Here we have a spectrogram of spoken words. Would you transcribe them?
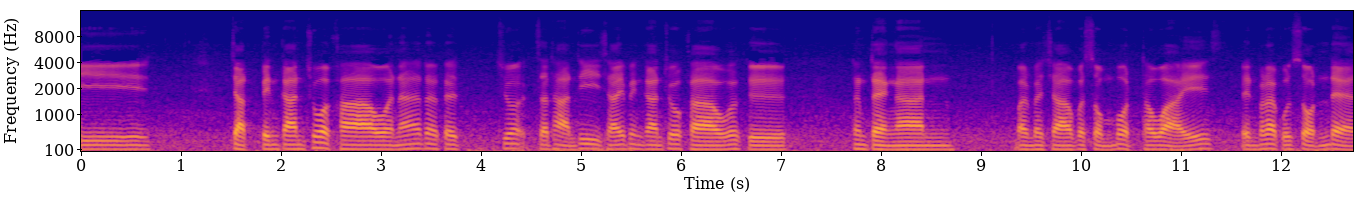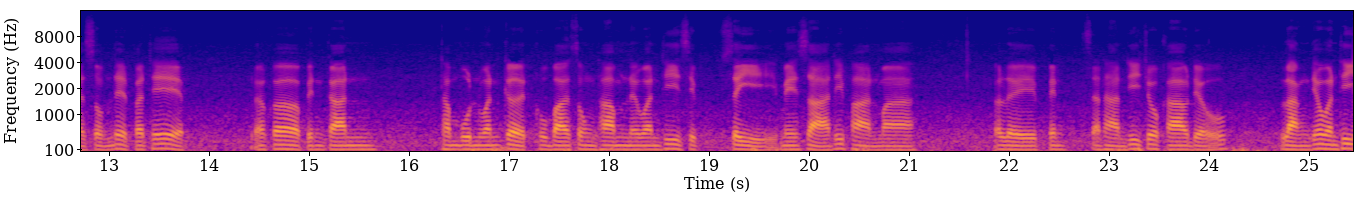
ดีจัดเป็นการชั่วคราวอะนะแล้วก็ ชั่วสถานที่ใช้เป็นการชั่วคราวก็คือตั้งแต่งานบรรพชาผสมบทถวายเป็นพระราชกุศลแด่สมเด็จพระเทพ แล้วก็เป็นการทำบุญวันเกิดครูบาทรงธรรมในวันที่ 14 เมษาที่ผ่านมา ก็เลยเป็นสถานที่ชั่วคราวเดี๋ยวหลังจากวันที่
